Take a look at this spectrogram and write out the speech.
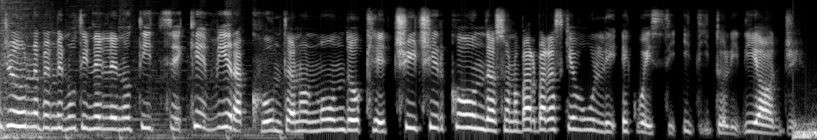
Buongiorno e benvenuti nelle notizie che vi raccontano il mondo che ci circonda. Sono Barbara Schiavulli e questi i titoli di oggi.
